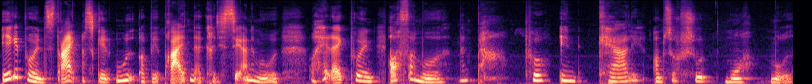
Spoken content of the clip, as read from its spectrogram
Ikke på en streng og skæld ud og bebrejdende og kritiserende måde, og heller ikke på en offermåde, men bare på en kærlig, omsorgsfuld mor-måde.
